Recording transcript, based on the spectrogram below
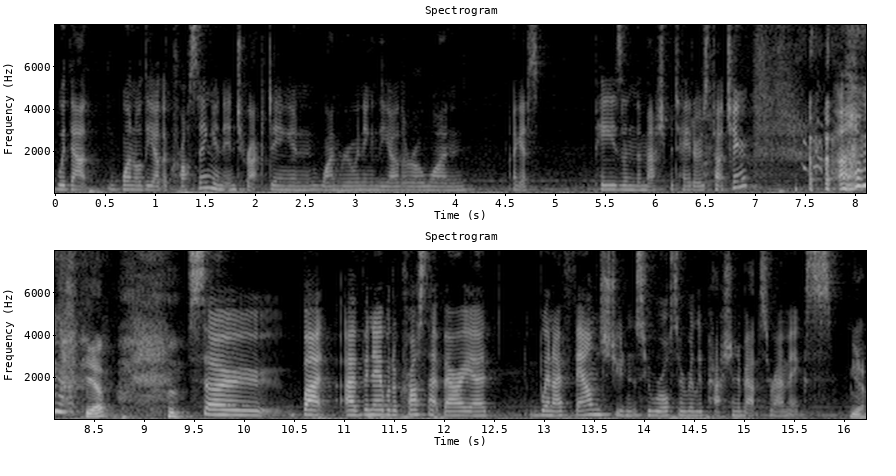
without one or the other crossing and interacting and one ruining the other or one, I guess, peas and the mashed potatoes touching. um, Yep. so, but I've been able to cross that barrier when I found students who were also really passionate about ceramics Yeah.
